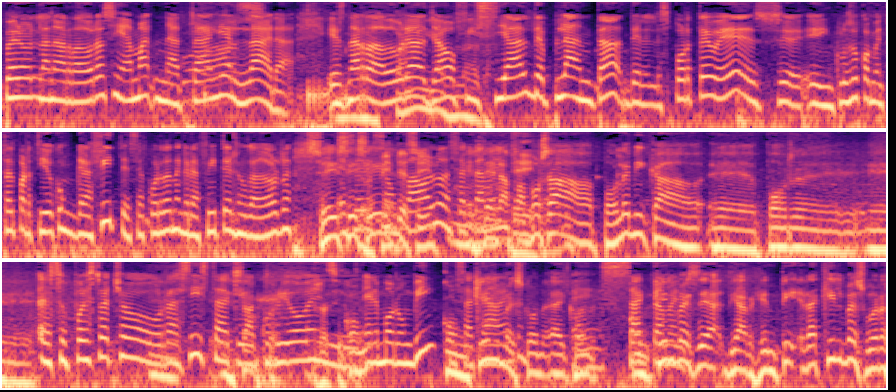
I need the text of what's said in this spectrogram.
Pero la narradora se llama Natalia Lara. Es narradora Natalia ya Lara. oficial de planta del Sport TV. Es, eh, e incluso comenta el partido con Grafite. ¿Se acuerdan de Grafite, el jugador Sí, ese sí, sí. de São Paulo? El de la Exactamente. famosa polémica eh, por... eh, eh, El supuesto hecho racista que exacto. Ocurrió en, Con- el Morumbí. Con. Quilmes, con, eh, con- con Exactamente. Quilmes de, de Argentina. ¿Era Quilmes o era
